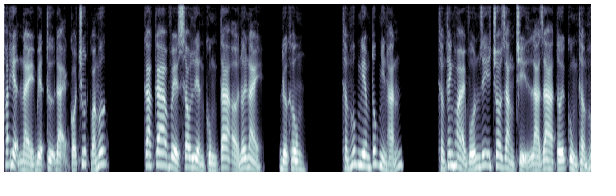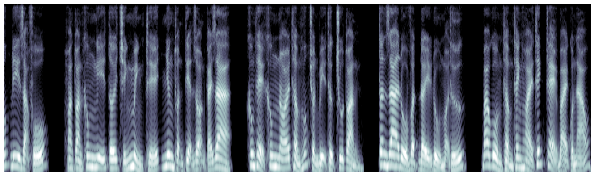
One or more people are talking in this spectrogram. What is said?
phát hiện này biệt thự đại có chút quá mức. Ca ca về sau liền cùng ta ở nơi này, được không? Thẩm húc nghiêm túc nhìn hắn. Thẩm thanh hoài vốn dĩ cho rằng chỉ là ra tới cùng thẩm húc đi dạo phố, hoàn toàn không nghĩ tới chính mình thế nhưng thuận tiện dọn cái ra, không thể không nói thẩm húc chuẩn bị thực chu toàn, tân ra đồ vật đầy đủ mọi thứ, bao gồm thẩm thanh hoài thích thẻ bài quần áo,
